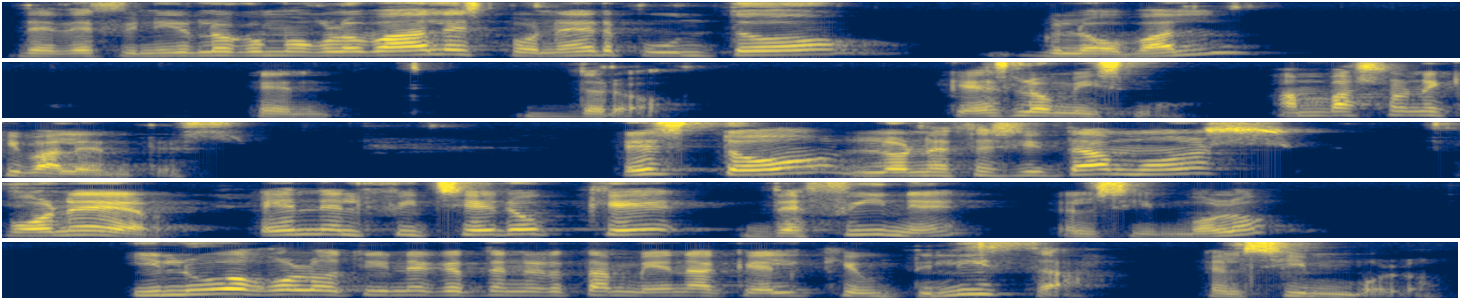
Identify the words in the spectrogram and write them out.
de definirlo como global es poner punto global en draw, que es lo mismo, ambas son equivalentes. Esto lo necesitamos poner en el fichero que define el símbolo, y luego lo tiene que tener también aquel que utiliza el símbolo.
